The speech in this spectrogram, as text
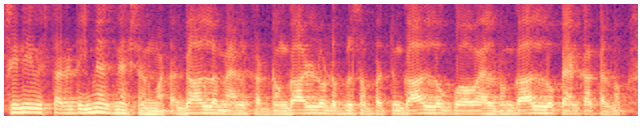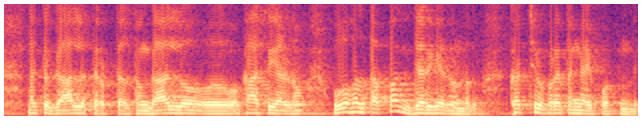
సినీ ఈ ఇమాజినేషన్ అనమాట గాల్లో మేడలు కట్టడం గాల్లో డబ్బులు సంపాదించడం గాల్లో గోవా వెళ్ళడం గాల్లో బ్యాంకాక్ వెళ్ళడం లేకపోతే గాల్లో తిరుపతి వెళ్తాం గాల్లో కాశీ వెళ్ళడం ఊహలు తప్ప జరిగేది ఉండదు. ఖర్చు విపరీతంగా అయిపోతుంది.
